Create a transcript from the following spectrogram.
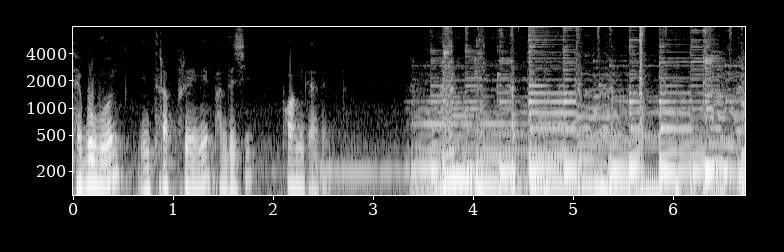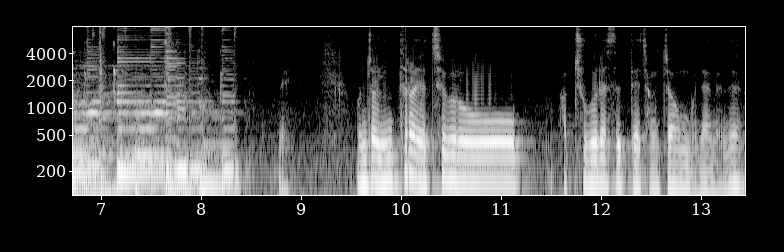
대부분 인트라 프레임이 반드시 포함이 돼야 됩니다. 네. 먼저 인트라 예측으로 압축을 했을 때 장점은 뭐냐면은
